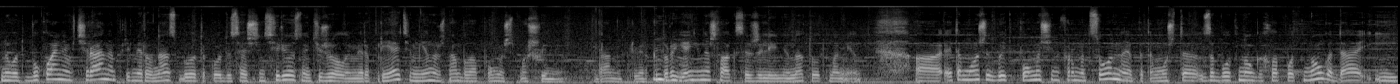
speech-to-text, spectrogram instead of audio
Ну вот буквально вчера, например, у нас было такое достаточно серьезное, тяжелое мероприятие. Мне нужна была помощь с машиной, да, например, которую я не нашла, к сожалению, на тот момент. А, это может быть помощь информационная, потому что забот много, хлопот много, да, и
